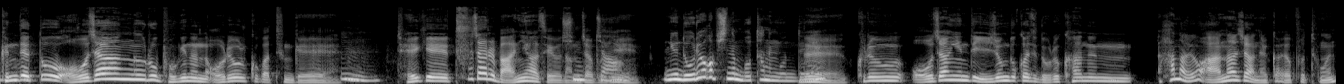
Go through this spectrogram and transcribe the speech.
근데 또 어장으로 보기는 어려울 것 같은 게 음. 되게 투자를 많이 하세요, 남자분이. 이거 노력 없이는 못 하는 건데. 네. 그리고 어장인데 이 정도까지 노력하는 하나요? 안 하지 않을까요, 보통은?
